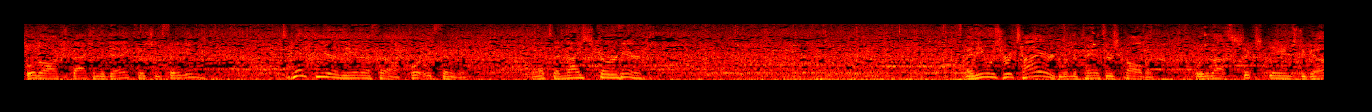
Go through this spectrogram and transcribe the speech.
Bulldogs back in the day, coaching Finnegan. 10th year in the NFL, Cortland Finnegan. That's a nice career. And he was retired when the Panthers called him with about six games to go.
